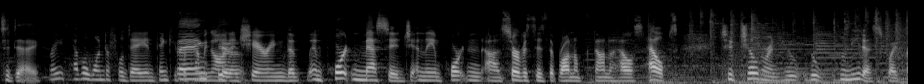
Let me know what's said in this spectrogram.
today. Great. Have a wonderful day, and thank you for thank coming you. on and sharing the important message and the important uh, services that Ronald McDonald House helps to children who, who, who need us, quite frankly.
